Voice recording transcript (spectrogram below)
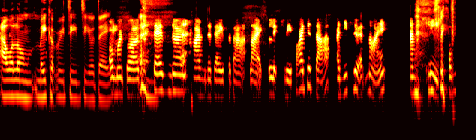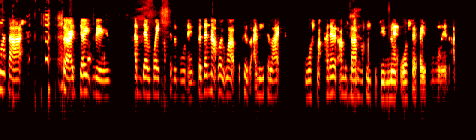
hour long makeup routine to your day. Oh my god, there's no time in the day for that. Like literally, if I did that, I need to do it at night and sleep, sleep. on my back so I don't move, and then wake up in the morning. But then that won't work because I need to like wash my. I don't understand yeah. how people do not wash their face in the morning. I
